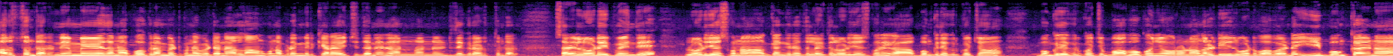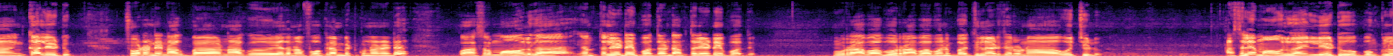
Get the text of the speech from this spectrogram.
అరుస్తుంటారు. నేను మేము ఏదైనా ప్రోగ్రామ్ పెట్టుకున్న పెట్టాను వెళ్దాం అనుకున్నప్పుడే మీరు కిరాయి వచ్చిందని నన్ను నన్ను ఇంటి దగ్గర అడుగుతుంటారు సరే లోడ్ అయిపోయింది. లోడ్ చేసుకున్నాం. గంగిరెద్దులు అయితే లోడ్ చేసుకుని ఇక ఆ బొంకు దగ్గరికి వచ్చాం. బొంకు దగ్గరికి వచ్చి బాబు కొంచెం రెండు వందలు డీజిల్ కొట్టు బాబు అంటే ఈ బొంకు అయినా ఇంకా లేటు. చూడండి నాకు నాకు ఏదైనా ప్రోగ్రామ్ పెట్టుకున్నానంటే అసలు మామూలుగా ఎంత లేట్ అయిపోద్ది అంటే అంత లేట్ అయిపోద్ది. నువ్వు రా బాబు రా బాబు అని బతిని అడిగితే రెండు వచ్చిండు. అసలే మామూలుగా ఆయన లేటు. బొంకులో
